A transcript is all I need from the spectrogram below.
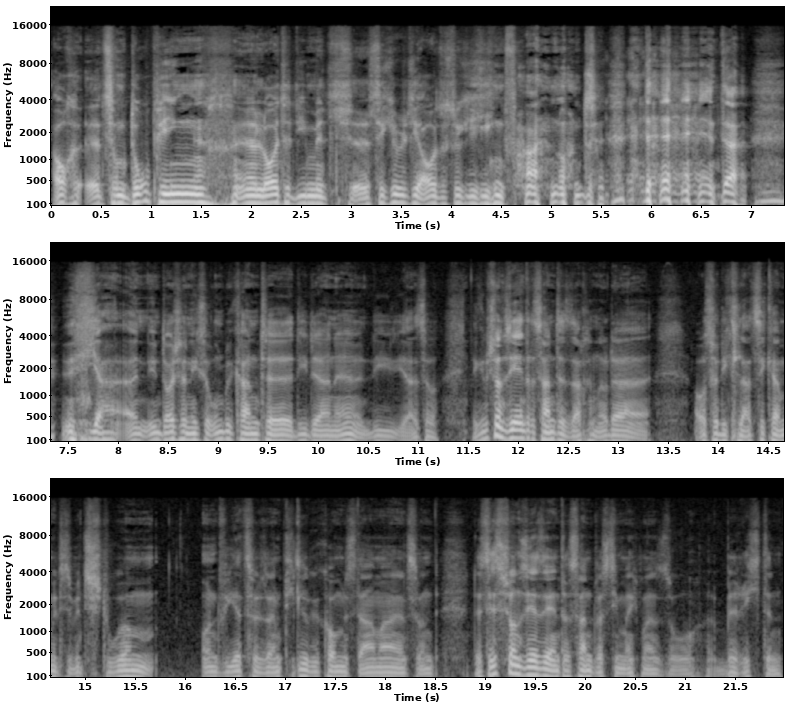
auch äh, zum Doping äh, Leute, die mit äh, Security-Autos durch die Gegend fahren und da, ja, in Deutschland nicht so unbekannte, die da, ne, die, also, da gibt es schon sehr interessante Sachen oder auch so die Klassiker mit, mit Sturm und wie er zu seinem Titel gekommen ist damals und das ist schon sehr, sehr interessant, was die manchmal so berichten.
